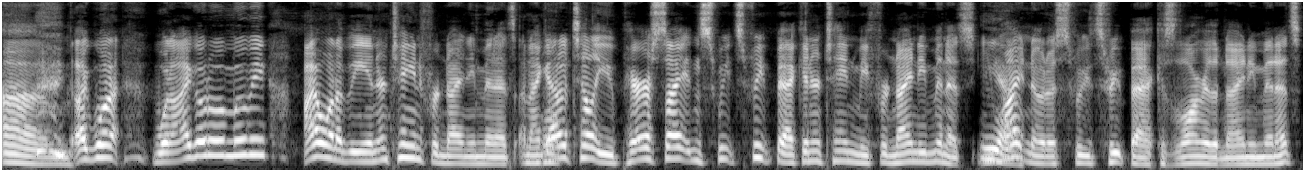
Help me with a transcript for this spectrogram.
Um, Like when when I go to a movie, I want to be entertained for ninety minutes, and I gotta tell you, Parasite and Sweet Sweetback entertained me for ninety minutes. You Yeah. might notice Sweet Sweetback is longer than ninety minutes.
